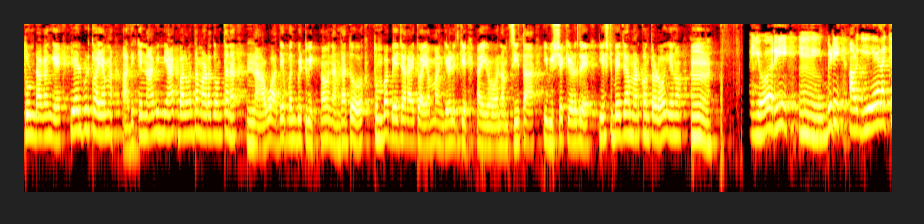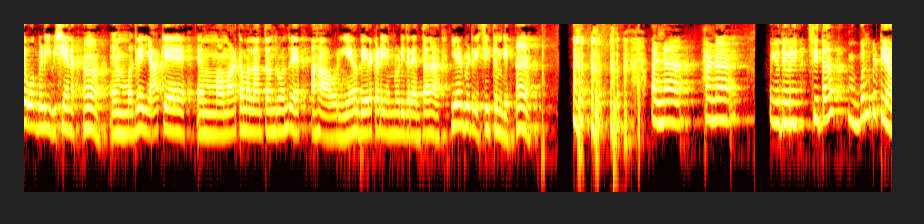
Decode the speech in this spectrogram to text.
ತುಂಡಾಗಂಗೆ ಹೇಳ್ಬಿಡ್ತು ಅಯ್ಯಮ್ಮ. ಅದಕ್ಕೆ ನಾವಿನ್ ಯಾಕೆ ಬಲವಂತ ಮಾಡೋದು ಅಂತಾನ? ನಾವು ಅದೇ ಬಂದ್ಬಿಟ್ವಿ. ಹ್ಞೂ ನನಗಂತೂ ತುಂಬ ಬೇಜಾರಾಯಿತು ಅಯ್ಯಮ್ಮ ಹಂಗೆ ಹೇಳಿದ್ಕೆ. ಅಯ್ಯೋ ನಮ್ಮ ಸೀತಾ ಈ ವಿಷಯ ಕೇಳಿದ್ರೆ ಎಷ್ಟು ಬೇಜಾರು ಮಾಡ್ಕೊತಾಳೋ ಏನೋ. ಹ್ಞೂ ಅಯ್ಯೋ ರೀ ಹ್ಮ್ ಬಿಡಿ ಅವ್ಳಿಗೆ ಹೇಳಕ್ಕೆ ಹೋಗ್ಬೇಡಿ ವಿಷಯನ. ಹ್ಮ್ ಮದ್ವೆ ಯಾಕೆ ಹ್ಮ್, ಅಂತ ಅಂತಂದ್ರು ಅಂದ್ರೆ ಆಹಾ ಅವ್ರು ಏನೋ ಬೇರೆ ಕಡೆ ಏನ್ ನೋಡಿದಾರೆ ಅಂತ ಹೇಳ್ಬಿಡ್ರಿ ಸೀತನ್ಗೆ ಹ ಅಣ್ಣ ಅಣ್ಣ ಅಯ್ಯೋ ದೇವ್ರಿ ಸೀತಾ ಬಂದ್ಬಿಟ್ಟಿಯಾ?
